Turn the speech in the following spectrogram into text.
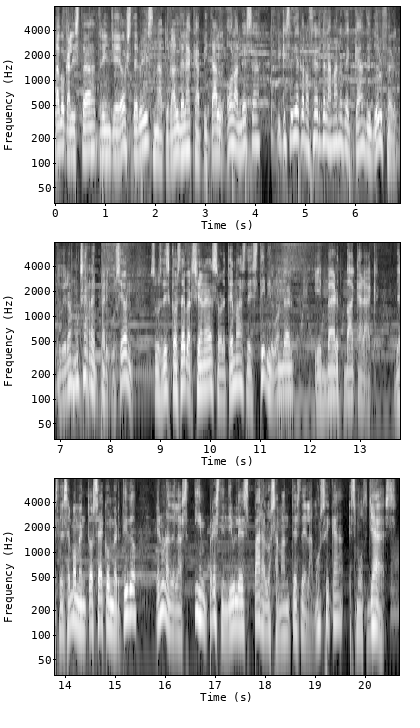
La vocalista Trinje Oosterhuis, natural de la capital holandesa y que se dio a conocer de la mano de Candy Dulfer, tuvieron mucha repercusión sus discos de versiones sobre temas de Stevie Wonder y Bert Bacharach. Desde ese momento se ha convertido en una de las imprescindibles para los amantes de la música smooth jazz.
